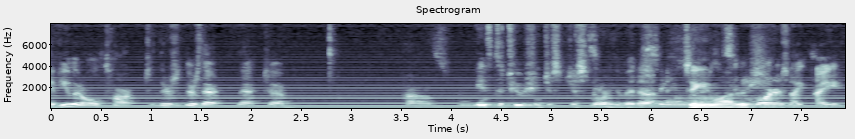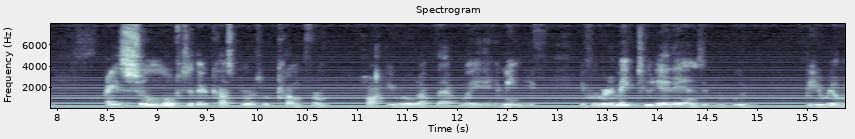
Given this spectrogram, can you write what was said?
have you at all talked, there's, there's that, that, um, institution just, just north of it, uh, Singing Waters. Singing Waters, and I, I, I assume most of their customers would come from Hockley Road up that way. I mean, if, if we were to make two dead ends, it would be a real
